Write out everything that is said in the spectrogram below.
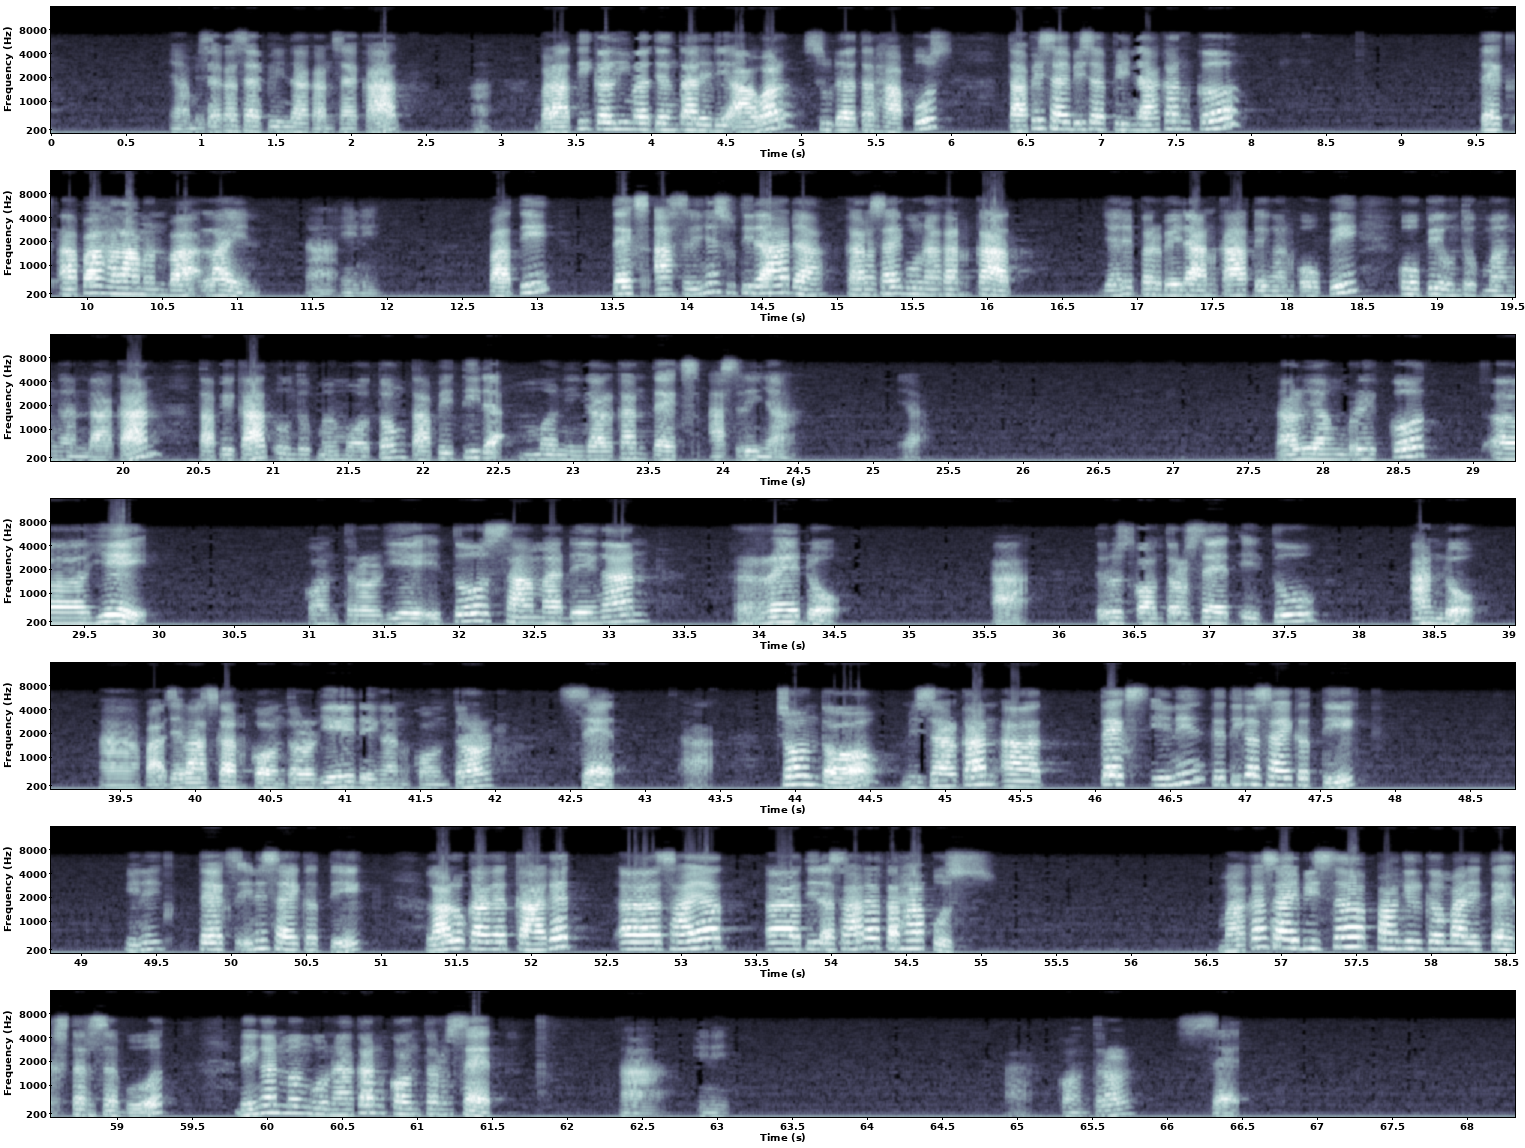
Ya, misalkan saya pindahkan, saya cut. Nah, berarti kalimat yang tadi di awal sudah terhapus, tapi saya bisa pindahkan ke teks apa halaman bak lain. Nah, ini. Berarti teks aslinya sudah tidak ada karena saya gunakan cut. Jadi perbedaan cut dengan copy, copy untuk mengandakan, tapi cut untuk memotong tapi tidak meninggalkan teks aslinya. Ya. Lalu yang berikut uh, Y. Ctrl Y itu sama dengan redo. Ah, terus Ctrl Z itu undo. Nah, Pak jelaskan Ctrl Y dengan Ctrl Z. Nah, contoh, misalkan uh, teks ini ketika saya ketik ini teks ini saya ketik lalu kaget-kaget uh, saya uh, tidak sadar terhapus. Maka saya bisa panggil kembali teks tersebut dengan menggunakan Ctrl set nah ini. Nah, Ctrl set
